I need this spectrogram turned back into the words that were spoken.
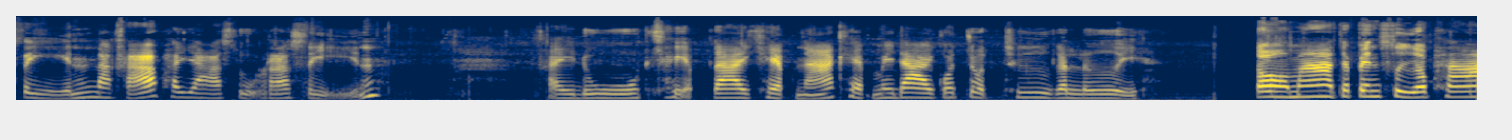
เสนนะคะพญาสุรเสนใครดูแคปได้แคปนะแคปไม่ได้ก็จดชื่อกันเลย ต่อมาจะเป็นเสือพา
